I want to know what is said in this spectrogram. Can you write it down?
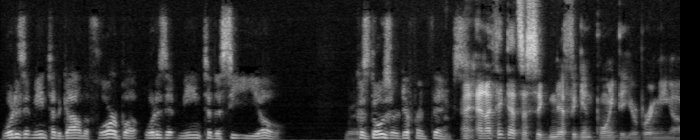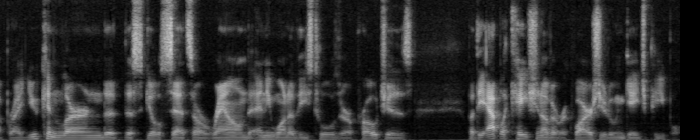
what does it mean to the guy on the floor, but what does it mean to the CEO? Because right. those are different things. And, and, I think that's a significant point that you're bringing up, right? You can learn the, the skill sets around any one of these tools or approaches, but the application of it requires you to engage people.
